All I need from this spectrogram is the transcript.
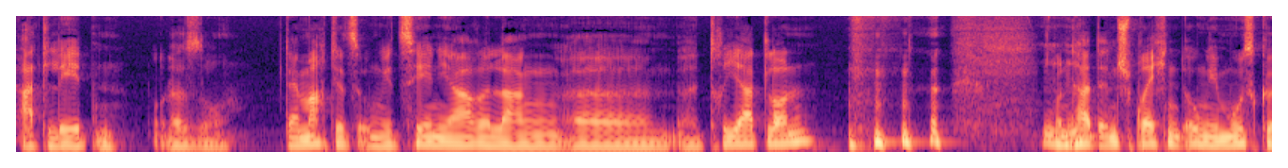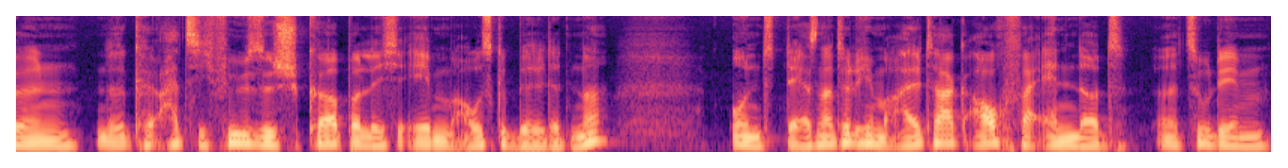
Athleten oder so. Der macht jetzt irgendwie zehn Jahre lang äh, Triathlon und mhm. hat entsprechend irgendwie Muskeln, hat sich physisch, körperlich eben ausgebildet, ne? Und der ist natürlich im Alltag auch verändert äh, zu dem,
